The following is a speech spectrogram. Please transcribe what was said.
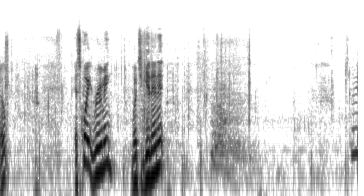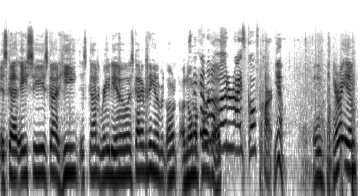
Nope. It's quite roomy once you get in it. It's got AC, it's got heat, it's got a radio, it's got everything a, a normal Like a little does. motorized golf cart. Yeah. And here I am.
